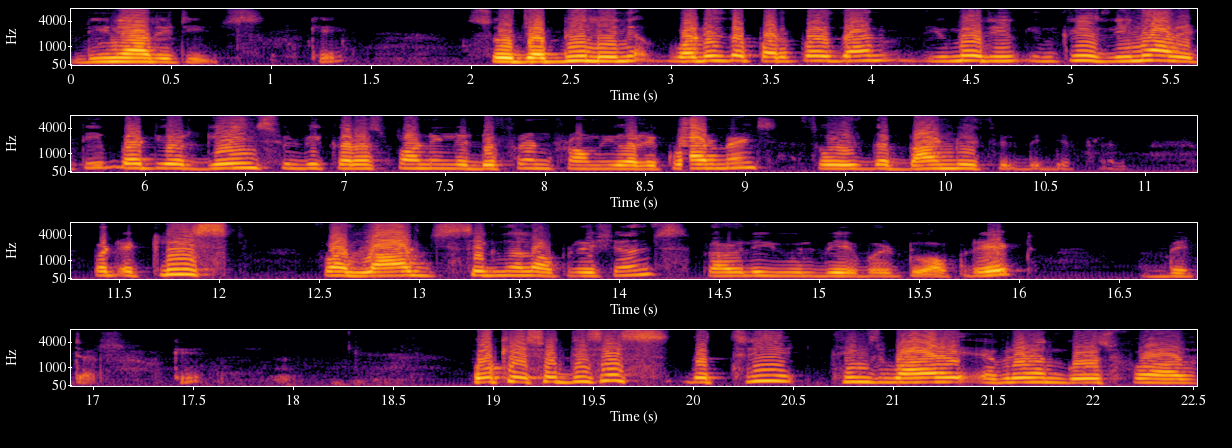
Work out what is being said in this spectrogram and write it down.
linearities so jab bhi what is the purpose then you may increase linearity but your gains will be correspondingly different from your requirements so the bandwidth will be different. But at least for large signal operations probably you will be able to operate better okay. Okay so this is the three things why everyone goes for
